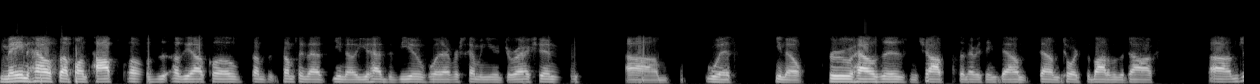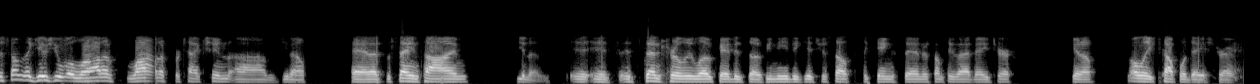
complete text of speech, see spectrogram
main house up on top of the, of the alcove, something something that you know you have the view of whatever's coming your direction, um, with you know crew houses and shops and everything down down towards the bottom of the docks um, just something that gives you a lot of lot of protection. Um, you know, and at the same time, you know, it, it's it's centrally located. So if you need to get yourself to Kingston or something of that nature, you know, only a couple of days trip.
